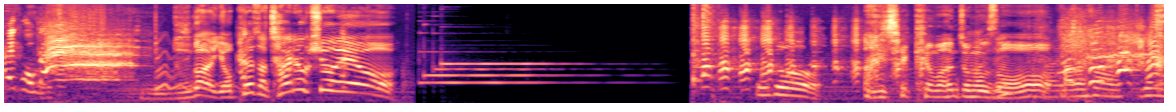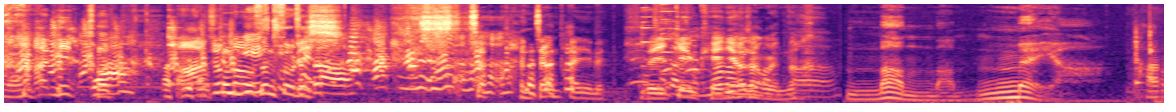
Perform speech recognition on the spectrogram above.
아이고. 누가 옆에서 차력쇼해요 그래서 아니 제 그만 좀 웃어. 다른 아니 저 아줌마 웃음 소리. 진짜 반장판이네. 근데 이 게임 괜히 하자고 했나? 맘마메야. 바로.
